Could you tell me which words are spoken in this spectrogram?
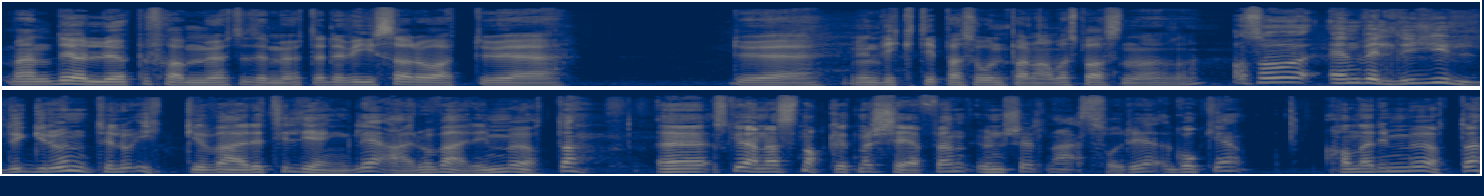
Men det å løpe fra møte til møte, det viser da at du er du er en viktig person på den arbeidsplassen? Altså. altså, En veldig gyldig grunn til å ikke være tilgjengelig er å være i møte. Eh, skulle gjerne ha snakket med sjefen. 'Unnskyld, nei, sorry, går ikke.' Han er i møte.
